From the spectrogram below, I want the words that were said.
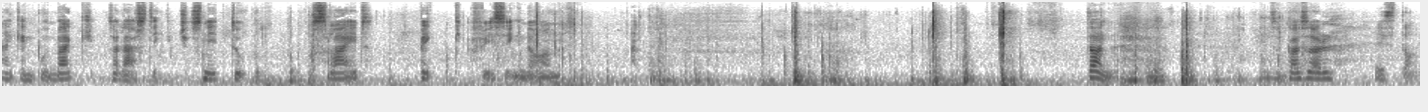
I can put back the last stick. Just need to slide, pick facing down. Done. And the puzzle is done.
